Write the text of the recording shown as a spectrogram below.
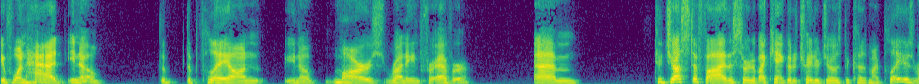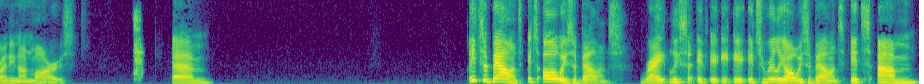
if one had, you know, the the play on, you know, Mars running forever. Um to justify the sort of I can't go to Trader Joe's because my play is running on Mars. Um it's a balance. It's always a balance, right, Lisa? It, it, it it's really always a balance. It's um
